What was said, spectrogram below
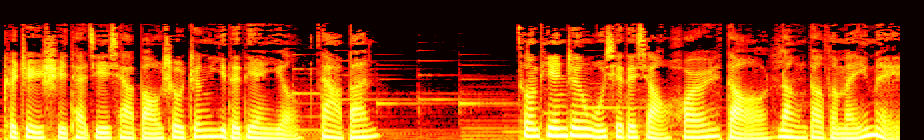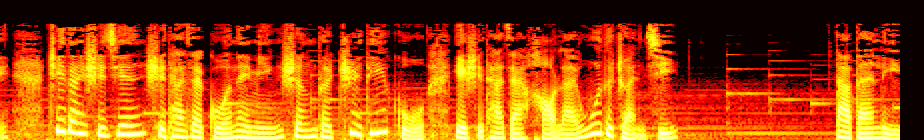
可这时，他接下饱受争议的电影《大班》。从天真无邪的小花到浪荡的美美，这段时间是她在国内名声的至低谷，也是她在好莱坞的转机。大班里，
